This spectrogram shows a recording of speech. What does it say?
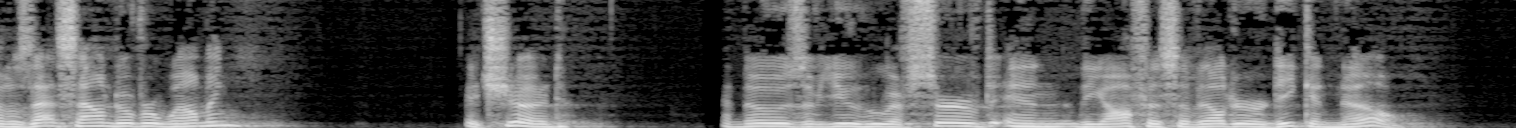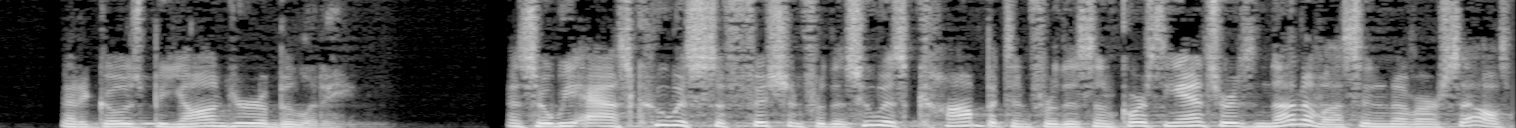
Well, does that sound overwhelming? It should. And those of you who have served in the office of elder or deacon know that it goes beyond your ability. And so we ask, who is sufficient for this? Who is competent for this? And of course, the answer is none of us in and of ourselves.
